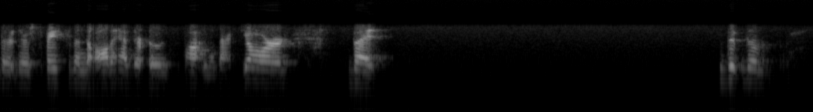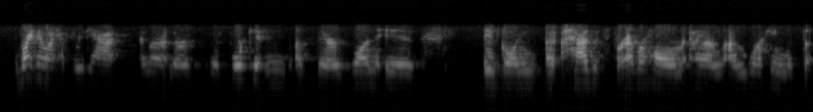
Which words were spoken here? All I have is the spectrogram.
There, there's space for them to all to have their own spot in the backyard, but the the right now I have three cats and uh, there's there's four kittens upstairs. One is is going uh, has its forever home, and I'm working with the,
